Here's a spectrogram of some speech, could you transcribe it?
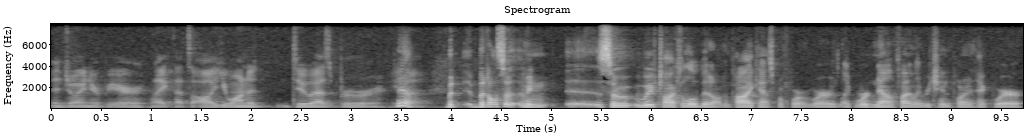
enjoying your beer. Like that's all you want to do as brewer. you Yeah, know? but but also, I mean, uh, so we've talked a little bit on the podcast before, where like we're now finally reaching the point I think where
